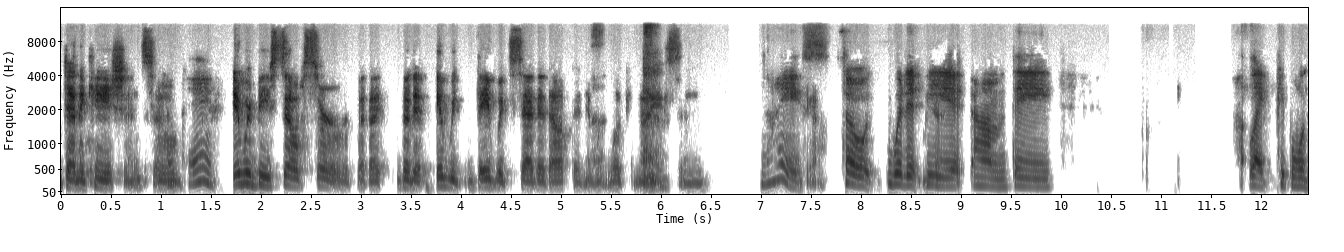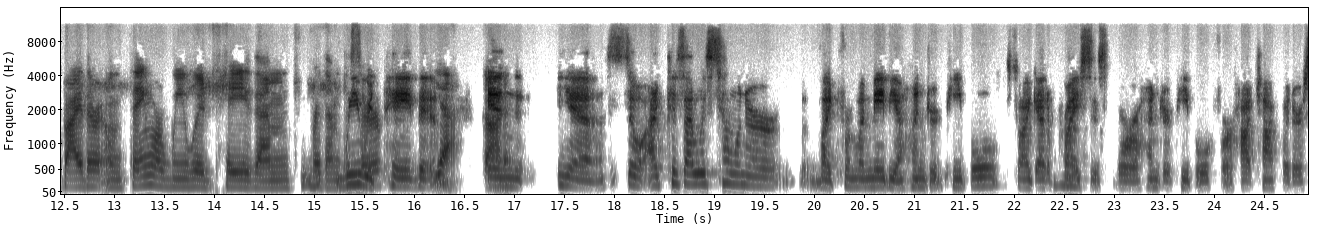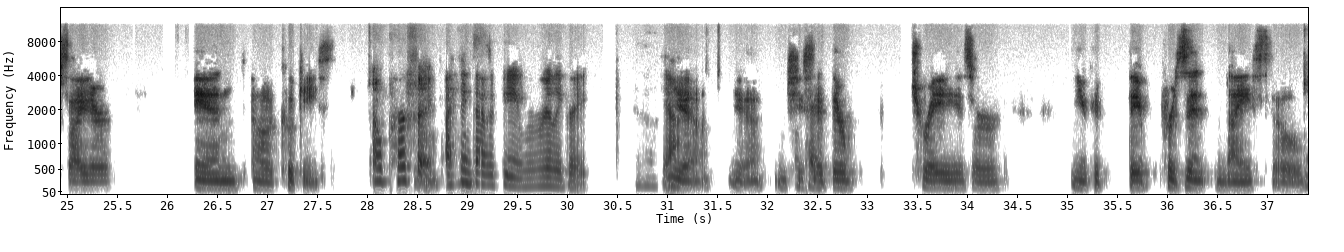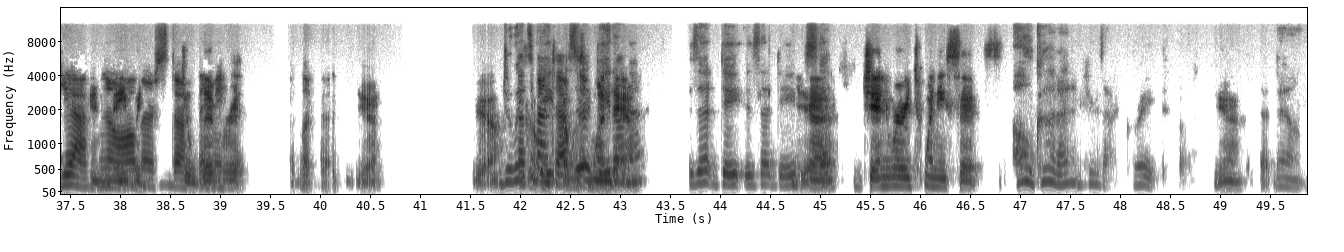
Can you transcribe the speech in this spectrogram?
dedication. So Okay, it would be self-serve, but I, but it, it would, they would set it up and it would look nice and nice. Yeah. So would it Yeah. be, um, the like people would buy their own thing or we would pay them for them to we would pay them. Yeah, got it. and yeah so i because i was telling her like for maybe a hundred people so i got a Mhm. prices for a hundred people for hot chocolate or cider and uh cookies Oh, perfect. Um, I think that would be really great. yeah Yeah. yeah, and she Okay. said their trays or you could they present nice so Yeah, and no, they all would their stuff, they deliver it it look good. yeah yeah Do we That's have a date? Is there a date on that? Is that date, is that date Yeah, set? January twenty-sixth. Oh, good. I didn't hear that. Great. Yeah, Put That down.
